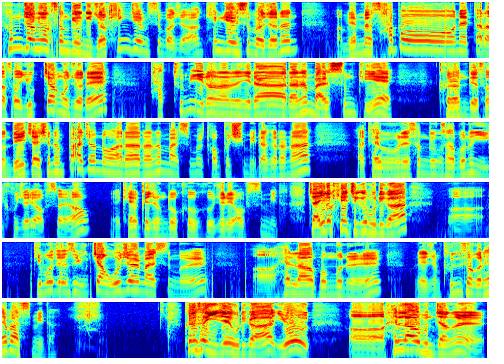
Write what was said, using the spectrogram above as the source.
흠정역 성경이죠. 킹 제임스 버전. 킹 제임스 버전은 어, 몇몇 사본에 따라서 6장 5절에 다툼이 일어나느니라 라는 말씀 뒤에 그런 데서 내 자신은 빠져놓아라 라는 말씀을 덧붙입니다. 그러나 어, 대부분의 성경사본은 이 구절이 없어요. 예, 개혁개정도 그 구절이 없습니다. 자 이렇게 지금 우리가 어, 디모데전서 6장 5절 말씀을 어, 헬라어 본문을 우리가 좀 분석을 해봤습니다. 그래서 이제 우리가 요 어, 헬라어 문장을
